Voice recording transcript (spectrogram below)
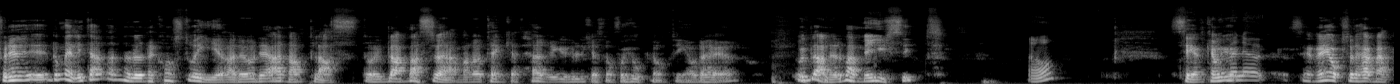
För det, de är lite annorlunda konstruerade och det är annan plast och ibland bara svär man och tänker att herregud hur lyckas de få ihop någonting av det här? Och ibland är det bara mysigt. Ja. Sen kan vi Men, jag- Sen är det också det här med att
